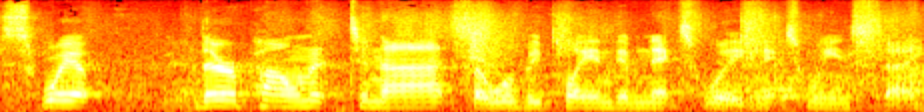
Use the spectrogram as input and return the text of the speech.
swept their opponent tonight, so we'll be playing them next week, next Wednesday.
